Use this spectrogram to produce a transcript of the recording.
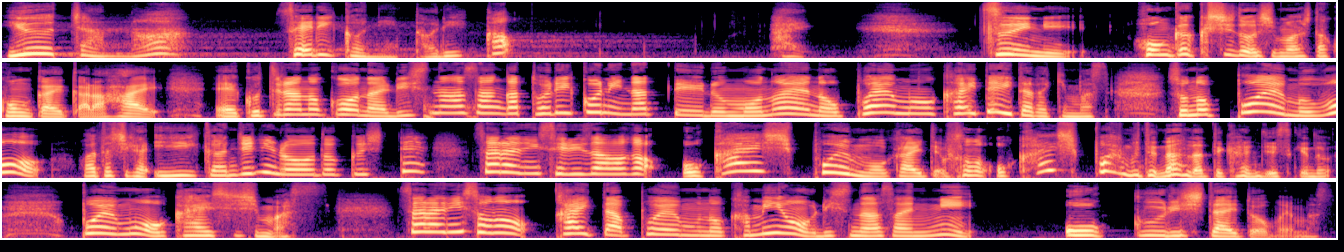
ゆうちゃんのセリコに虜はい。ついに本格始動しました、今回から。はい。えーこちらのコーナー、リスナーさんが虜になっているものへのポエムを書いていただきます。そのポエムを私がいい感じに朗読して、さらに芹沢がお返しポエムを書いて、そのお返しポエムってなんだって感じですけど、ポエムをお返しします。さらにその書いたポエムの紙をリスナーさんにお送りしたいと思います。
